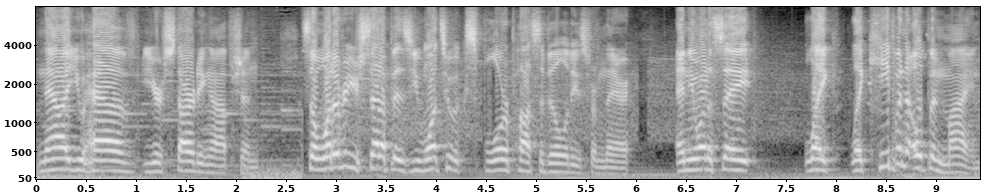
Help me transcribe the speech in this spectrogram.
now you have your starting option. So whatever your setup is, you want to explore possibilities from there. And you want to say, like like keep an open mind.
